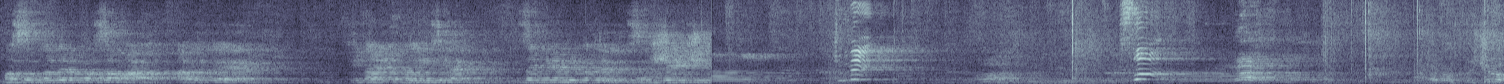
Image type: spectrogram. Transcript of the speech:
Маслакадыров Азамат, АККР, финальный поединок. За ними приготовятся женщины. Хорош, еще.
